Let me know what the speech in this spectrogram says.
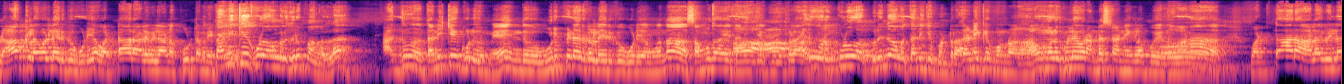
பிளாக் லெவல்ல இருக்கக்கூடிய வட்டார அளவிலான கூட்டமைப்பு தணிக்கை குழு அவங்களுக்கு இருப்பாங்கல்ல? அதுவும் தணிக்கை குழுவுமே இந்த உறுப்பினர்கள் இருக்கக்கூடியவங்க தான் சமுதாய தணிக்கை குழுக்களா அது ஒரு குழுவா பிரிஞ்சு அவங்க தணிக்கை பண்றாங்க. தணிக்கை பண்றாங்க அவங்களுக்குள்ளே ஒரு அண்டர்ஸ்டாண்டிங்ல போயிடும் ஆனா வட்டார அளவில்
